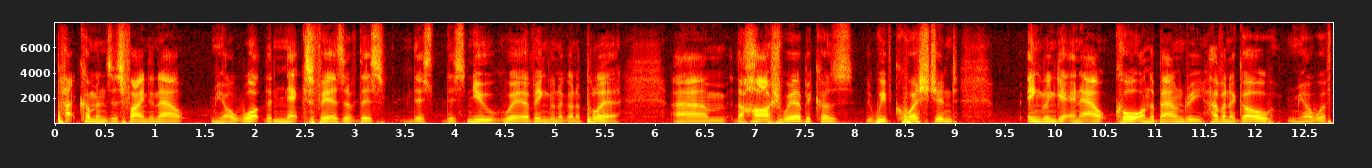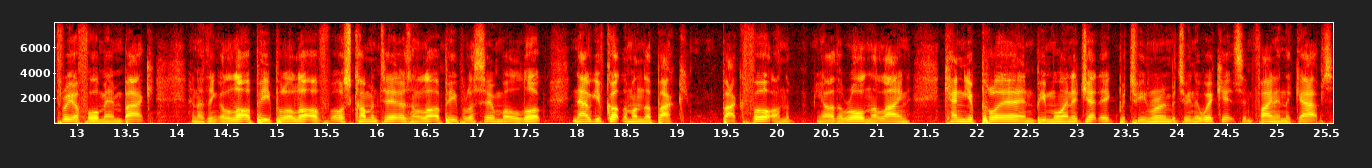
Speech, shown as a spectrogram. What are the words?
Pat Cummins is finding out, you know, what the next phase of this this this new way of England are going to play. Um, the harsh way because we've questioned England getting out, caught on the boundary, having a go, you know, with three or four men back. And I think a lot of people, a lot of us commentators, and a lot of people are saying, well, look, now you've got them on the back back foot on the you know they're all on the line. Can you play and be more energetic between running between the wickets and finding the gaps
